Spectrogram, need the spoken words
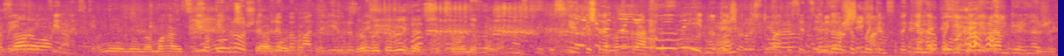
Азарова європейські цінності? вони ну, намагаються Скільки грошей або треба так, мати в європейській? зробити вигляд, що цього не було. Скільки треба вкрасти? Вигідно теж користуватися Для цими того, щоб потім спокійно поїхати і там вільно жити.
